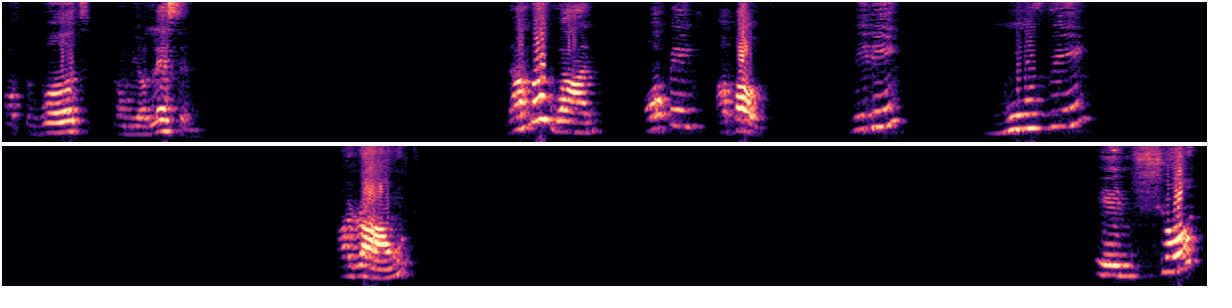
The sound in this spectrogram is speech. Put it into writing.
of the words from your lesson. Number one, hopping about, meaning moving around. In short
